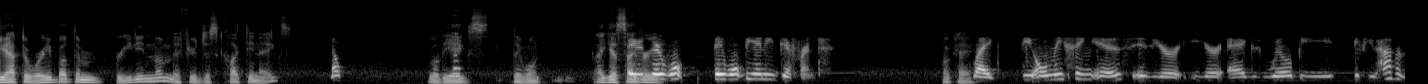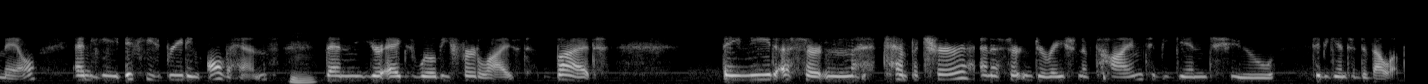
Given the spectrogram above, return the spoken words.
you have to worry about them breeding them if you're just collecting eggs? nope Well, the eggs they won't. I guess they, I've there won't they won't be any different okay. like The only thing is, is your your eggs will be if you have a male, and he if he's breeding all the hens, Mhm. then your eggs will be fertilized. But they need a certain temperature and a certain duration of time to begin to to begin to develop.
